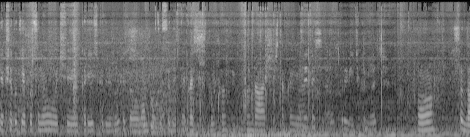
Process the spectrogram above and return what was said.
Якщо тут є поціновувачі корейської двіжухи, то вам просто сюди якась штука. Ну да, щось таке Це якась е, травічка, бачиш? О, сюди.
